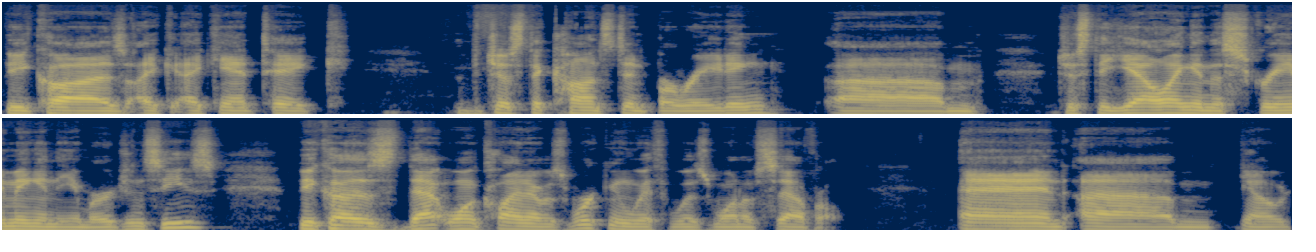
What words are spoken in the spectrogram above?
because i, I can't take just the constant berating um, just the yelling and the screaming and the emergencies because that one client i was working with was one of several. And um, you know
